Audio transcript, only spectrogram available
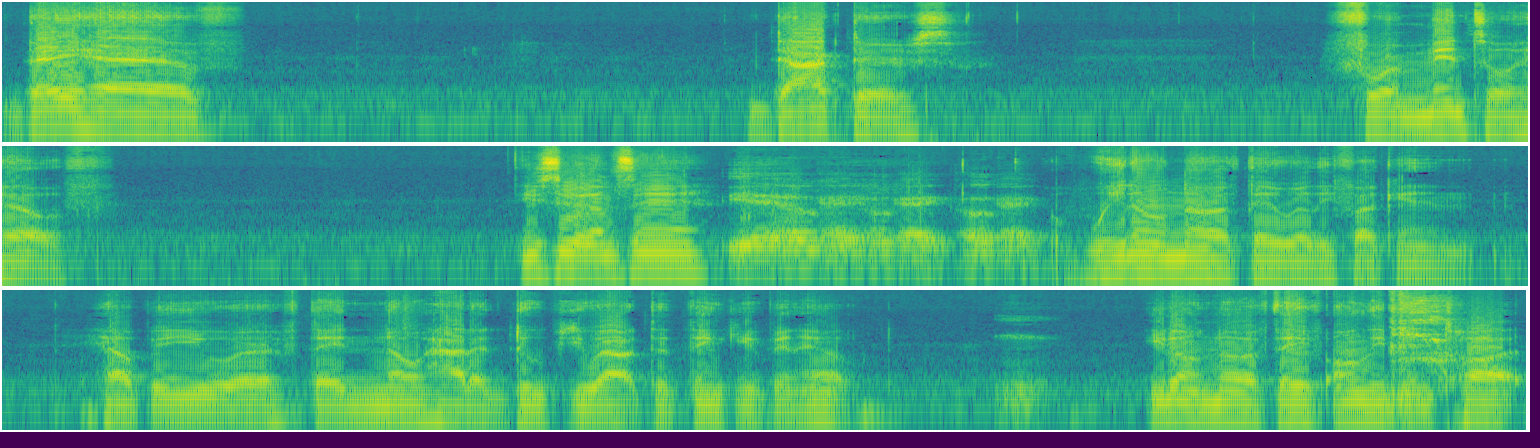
They have doctors for mental health. You see what I'm saying? Yeah. Okay. Okay. Okay. We don't know if they really fucking helping you or if they know how to dupe you out to think you've been helped. Mm. You don't know if they've only been taught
